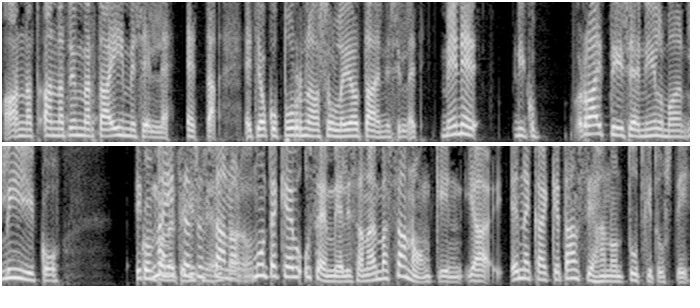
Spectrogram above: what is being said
annat, annat ymmärtää ihmisille, että, että joku purnaa sulle jotain, niin sille, että mene niin kuin raittiiseen ilmaan, liiku. Kuinka mä itse asiassa sanon, sanoa? mun tekee usein mieli sanoa, mä sanonkin. Ja ennen kaikkea tanssihan on tutkitusti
